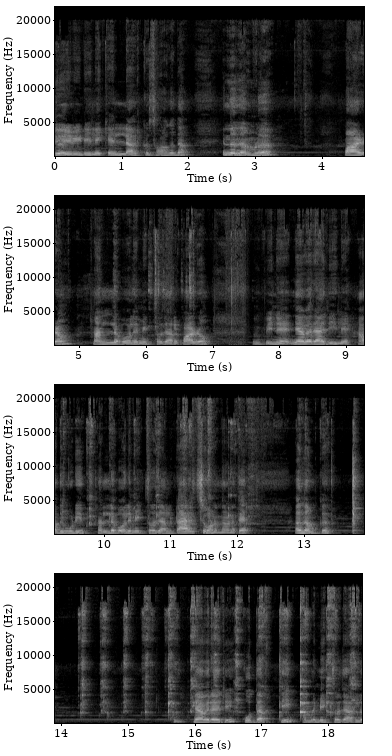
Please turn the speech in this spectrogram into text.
ഒരു വീഡിയോയിലേക്ക് എല്ലാവർക്കും സ്വാഗതം. ഇന്ന് നമ്മൾ പഴം നല്ലപോലെ മിക്സർ ജാറിൽ പഴം പിന്നെ ഞവരാരിയില്ലേ അതും കൂടി നല്ലപോലെ മിക്സർ ജാറിലിട്ട് അരച്ച് കൊണ്ടുവന്നാണത്. അത് നമുക്ക് ഞവരാരി കുതിർത്തി നമ്മൾ മിക്സർ ജാറിൽ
